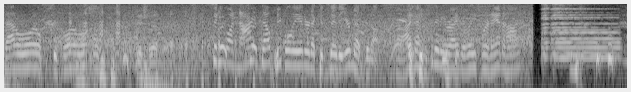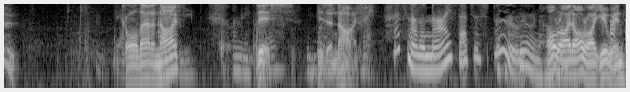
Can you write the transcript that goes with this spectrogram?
Battle Royal. Royal Rumble. 619. Good. Now people on the internet can say that you're messing up. Uh, I got the city right. At least we're in Anaheim. Call that a knife? This is a knife. That's not a knife, that's a spoon. All right, all right, you win.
